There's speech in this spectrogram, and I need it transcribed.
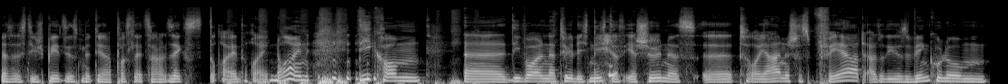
das ist die Spezies mit der Postleitzahl 6339, die kommen, äh, die wollen natürlich nicht, dass ihr schönes äh, trojanisches Pferd, also dieses Vinculum,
